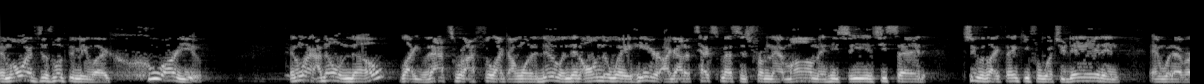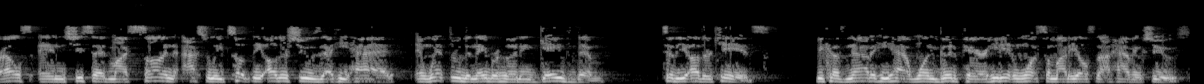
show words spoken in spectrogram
And my wife just looked at me like, who are you? And I'm like, I don't know. Like, that's what I feel like I want to do. And then on the way here, I got a text message from that mom and he, she, and she said, she was like, thank you for what you did. And and whatever else. And she said, my son actually took the other shoes that he had and went through the neighborhood and gave them to the other kids because now that he had one good pair, he didn't want somebody else not having shoes.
